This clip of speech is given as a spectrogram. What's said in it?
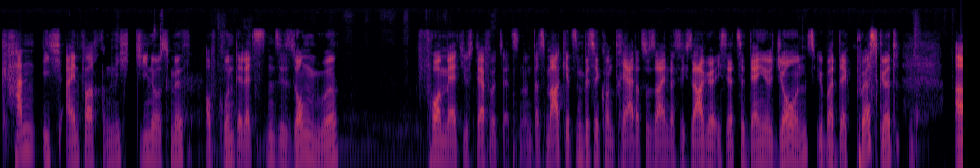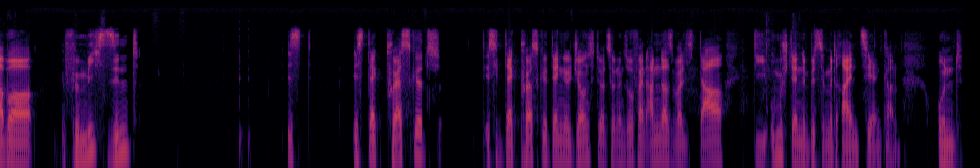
kann ich einfach nicht Geno Smith aufgrund der letzten Saison nur vor Matthew Stafford setzen. Und das mag jetzt ein bisschen konträr dazu sein, dass ich sage, ich setze Daniel Jones über Dak Prescott, aber für mich sind ist, ist Dak Prescott ist die Dak Prescott, Daniel Jones Situation insofern anders, weil ich da die Umstände ein bisschen mit reinzählen kann. Und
